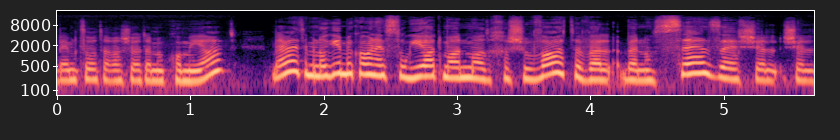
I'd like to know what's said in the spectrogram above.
באמצעות הרשויות המקומיות. באמת, הם נוגעים בכל מיני סוגיות מאוד מאוד חשובות, אבל בנושא הזה של, של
